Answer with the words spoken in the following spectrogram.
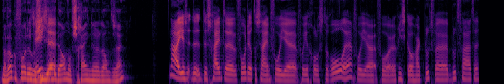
maar welke voordelen zie jij dan of schijnen er dan te zijn? Nou, je, de- schijnt een voordeel te zijn voor je, voor je cholesterol, hè, voor, je, voor risico hart bloed, eh, bloedvaten.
